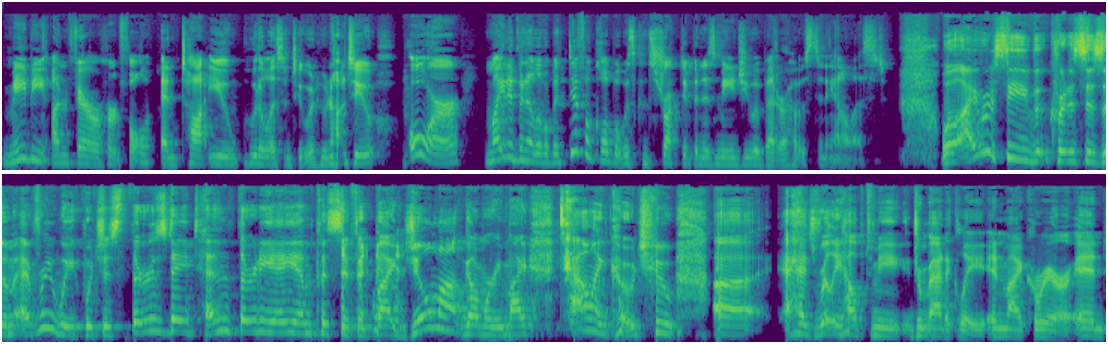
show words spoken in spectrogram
maybe unfair or hurtful and taught you who to listen to and who not to, or might have been a little bit difficult but was constructive and has made you a better host and analyst? Well, I receive criticism every week, which is Thursday, 10 30 a.m. Pacific, by Jill Montgomery, my talent coach, who uh, has really helped me dramatically in my career. And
